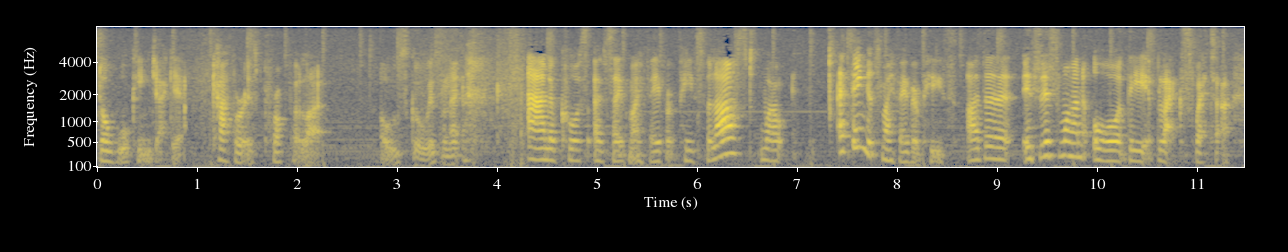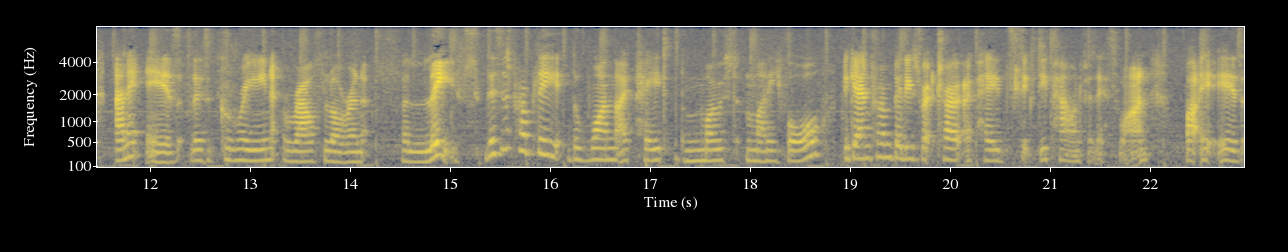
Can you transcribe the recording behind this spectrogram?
dog walking jacket. Kappa is proper, like, old school, isn't it? and, of course, I've saved my favourite piece for last. Well, I think it's my favourite piece. Either it's this one or the black sweater. And it is this green Ralph Lauren fleece. This is probably the one that I paid the most money for. Again, from Billy's Retro, I paid £60 for this one, but it is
